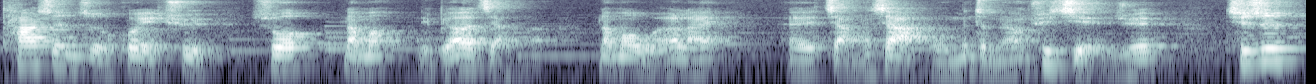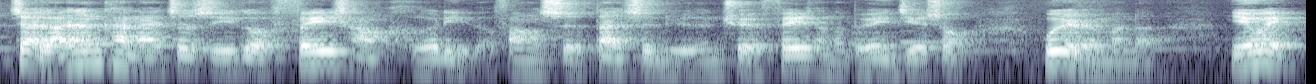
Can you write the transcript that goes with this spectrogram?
他甚至会去说：“那么你不要讲了，那么我要来，哎，讲一下我们怎么样去解决。”其实，在男人看来，这是一个非常合理的方式，但是女人却非常的不愿意接受。为什么呢？因为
